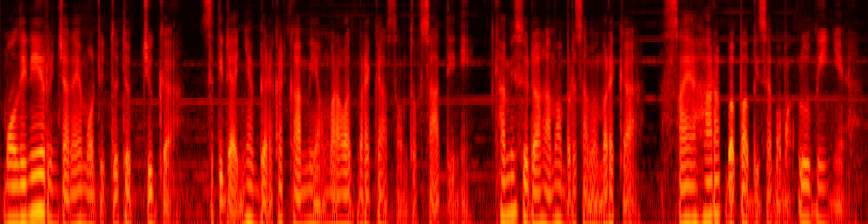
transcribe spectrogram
Mall ini rencananya mau ditutup juga. Setidaknya biarkan kami yang merawat mereka untuk saat ini. Kami sudah lama bersama mereka. Saya harap Bapak bisa memakluminya.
